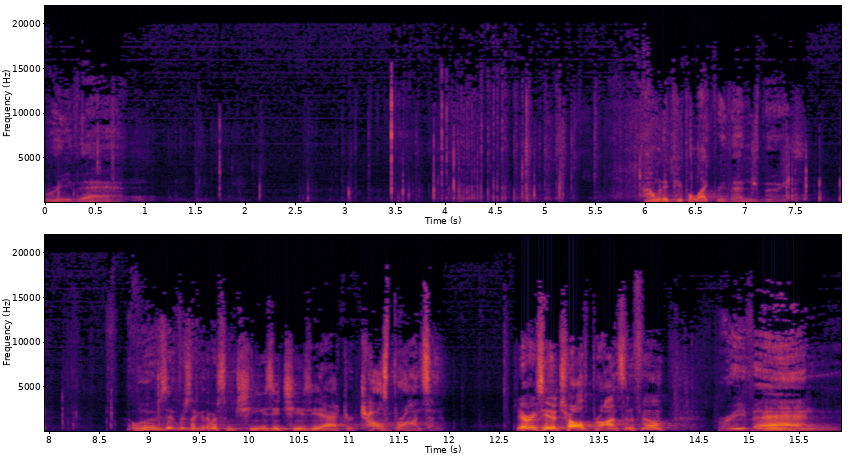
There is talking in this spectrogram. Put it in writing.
revenge. How many people like revenge movies? What was it? was like, there was some cheesy, cheesy actor, Charles Bronson. Did you ever see the Charles Bronson film? Revenge.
